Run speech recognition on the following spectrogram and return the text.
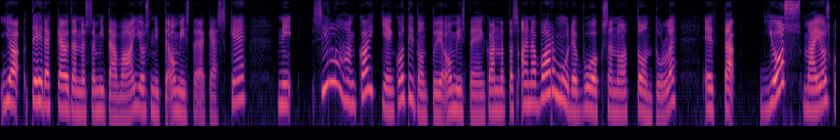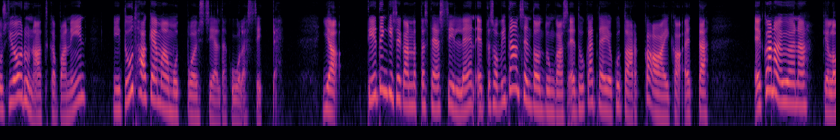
ja tehdä käytännössä mitä vaan, jos niiden omistaja käskee, niin silloinhan kaikkien kotitonttujen omistajien kannattaisi aina varmuuden vuoksi sanoa tontulle, että jos mä joskus joudun Atskapaniin, niin tuut hakemaan mut pois sieltä kuule sitten. Ja tietenkin se kannattaisi tehdä silleen, että sovitaan sen tontun kanssa etukäteen joku tarkka aika, että ekana yönä kello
